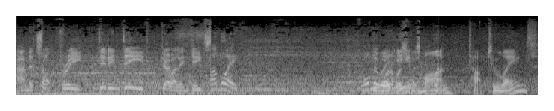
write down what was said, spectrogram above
And the top three did indeed go well indeed. Subway. Only one of us was Mon, top two lanes.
